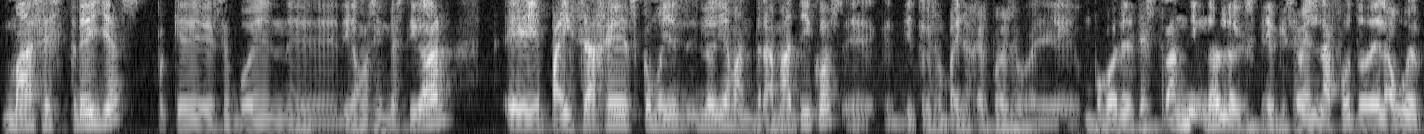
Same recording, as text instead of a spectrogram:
más estrellas, porque se pueden, eh, digamos, investigar. Eh, paisajes, como ellos lo llaman, dramáticos, eh, que entiendo que son paisajes, por eso, eh, un poco de Death Stranding, ¿no? El que se ve en la foto de la web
